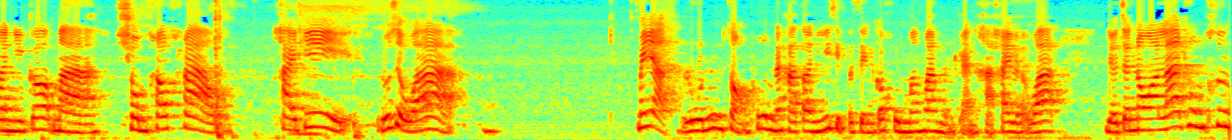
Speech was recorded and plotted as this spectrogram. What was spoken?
ตอนนี้ก็มาชมคร่าวๆ ใครที่รู้สึกว่า ไม่อยากลุ้นสองทุ่มนะคะ ตอนนี้ยี่สิบเปอร์เซ็นก็คุ้มมากๆเหมือนกันค่ะ ใครแบบว่าเดี๋ยวจะนอนละทุ่มครึ่ง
